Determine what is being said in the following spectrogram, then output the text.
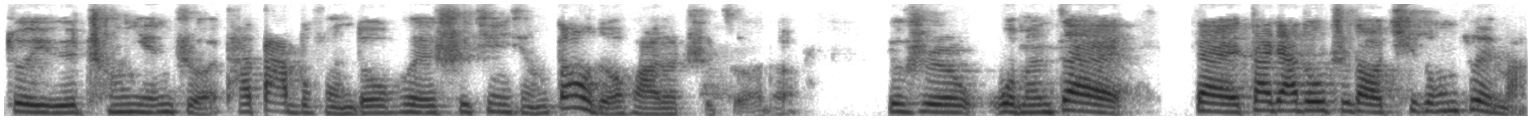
对于成瘾者，他大部分都会是进行道德化的指责的，就是我们在。在大家都知道七宗罪嘛，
